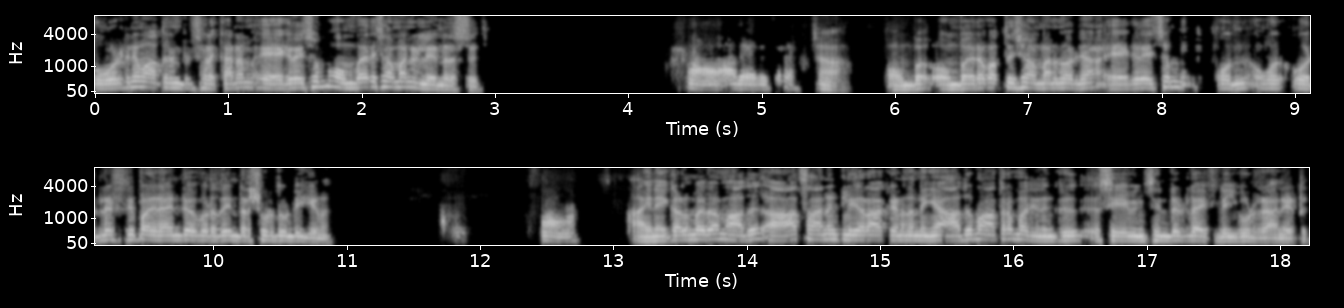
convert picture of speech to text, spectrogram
ഗോൾഡിന് മാത്രം ഇൻട്രസ്റ്റ് അടക്കും കാരണം ഏകദേശം ഒമ്പതര ശതമാനം അല്ലേ ഇൻട്രസ്റ്റ് ആ അതെ അതെ സാറേ ആ ഒമ്പ ഒമ്പതര പത്ത് ശതമാനം എന്ന് പറഞ്ഞാൽ ഏകദേശം ഒന്ന് ഒ- ലക്ഷത്തി പതിനായിരം രൂപ വെറുതെ ഇൻട്രസ്റ്റ് കൊടുത്തുകൊണ്ടിരിക്കുകയാണ് ആ. അതിനേക്കാളും ഭേദം അത് ആ സാധനം ക്ലിയർ ആക്കണമെന്നുണ്ടെങ്കിൽ അത് മാത്രം മതി നിങ്ങൾക്ക് സേവിങ്സിന്റെ ഒരു ലൈഫിലേക്ക് കൊണ്ടുവരാനായിട്ട്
